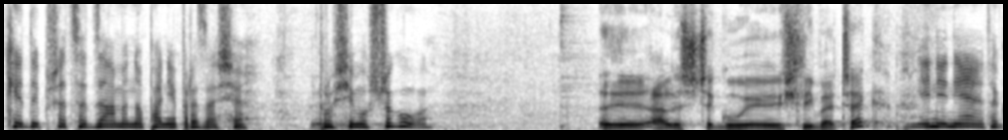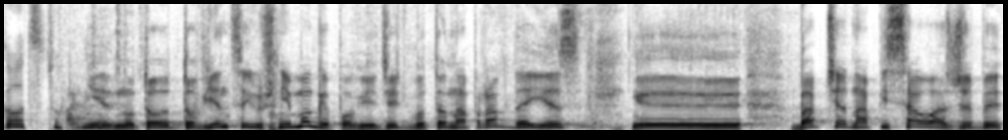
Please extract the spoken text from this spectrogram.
kiedy przecedzamy, no panie prezesie? Prosimy o szczegóły. Y, Ale szczegóły śliweczek? Nie, nie, nie, tego octu. A nie, no to, to więcej już nie mogę powiedzieć, bo to naprawdę jest. Yy, babcia napisała, żeby,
